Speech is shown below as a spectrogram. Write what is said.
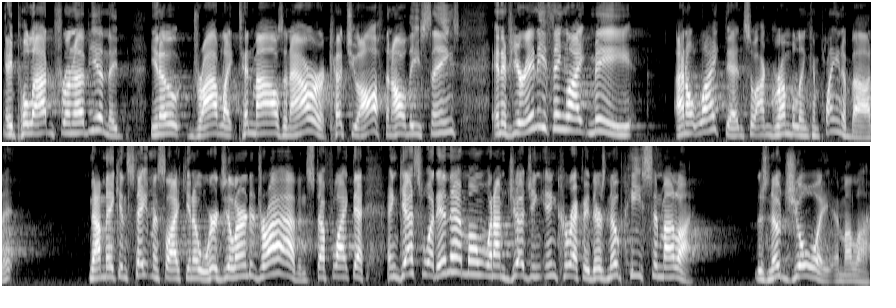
They pull out in front of you and they you know, drive like 10 miles an hour or cut you off and all these things. And if you're anything like me, I don't like that. And so I grumble and complain about it. Now, making statements like, you know, where'd you learn to drive and stuff like that. And guess what? In that moment when I'm judging incorrectly, there's no peace in my life, there's no joy in my life.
